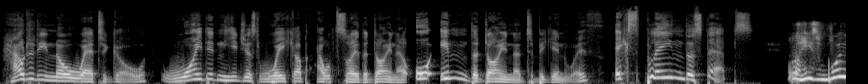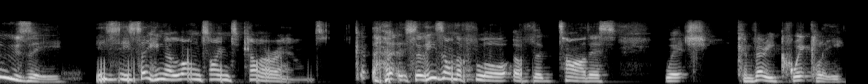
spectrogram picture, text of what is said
How did he know where to go? Why didn't he just wake up outside the diner or in the diner to begin with? Explain the steps. Well, he's woozy. He's, he's taking a long time to come around. so he's on the floor of the TARDIS, which can very quickly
